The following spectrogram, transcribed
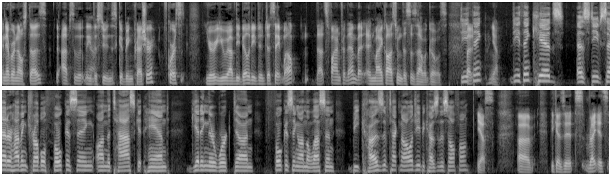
and everyone else does, absolutely yeah. the students could bring pressure. Of course, you you have the ability to just say, "Well, that's fine for them," but in my classroom, this is how it goes. Do you but, think? Yeah. Do you think kids, as Steve said, are having trouble focusing on the task at hand, getting their work done, focusing on the lesson? because of technology, because of the cell phone? Yes, uh, because it's right. It's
